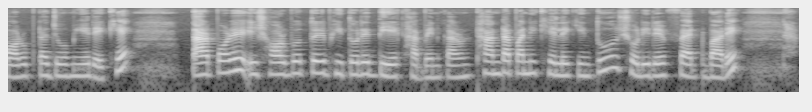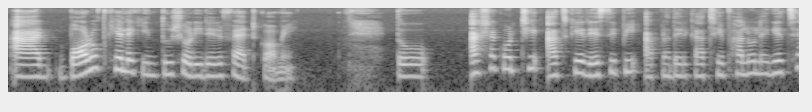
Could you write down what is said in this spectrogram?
বরফটা জমিয়ে রেখে তারপরে এই শরবতের ভিতরে দিয়ে খাবেন। কারণ ঠান্ডা পানি খেলে কিন্তু শরীরে ফ্যাট বাড়ে আর বরফ খেলে কিন্তু শরীরের ফ্যাট কমে। তো আশা করছি আজকের রেসিপি আপনাদের কাছে ভালো লেগেছে।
